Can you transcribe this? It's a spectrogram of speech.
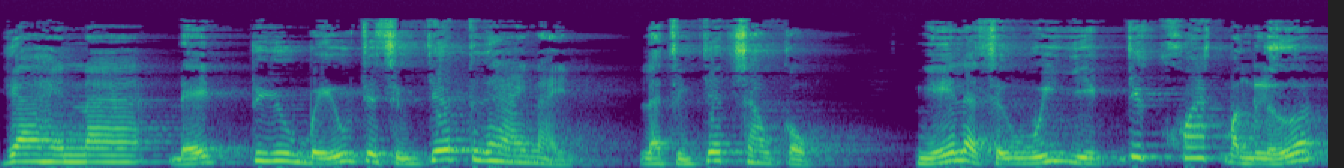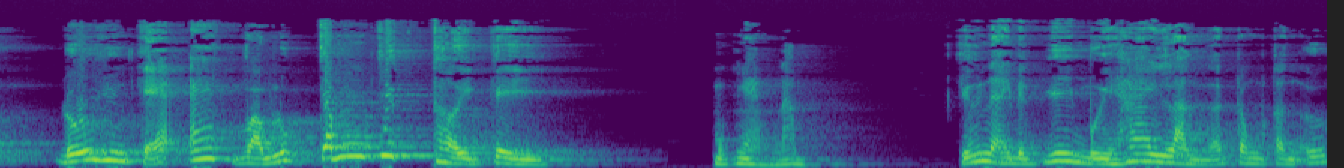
Gehenna để tiêu biểu cho sự chết thứ hai này là sự chết sau cùng nghĩa là sự hủy diệt dứt khoát bằng lửa đối với kẻ ác vào lúc chấm dứt thời kỳ. Một ngàn năm. Chữ này được ghi 12 lần ở trong Tân Ước.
